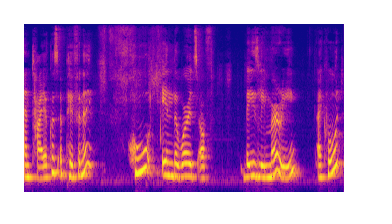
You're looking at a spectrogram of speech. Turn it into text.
Antiochus Epiphanes, who, in the words of Beasley-Murray, I quote,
